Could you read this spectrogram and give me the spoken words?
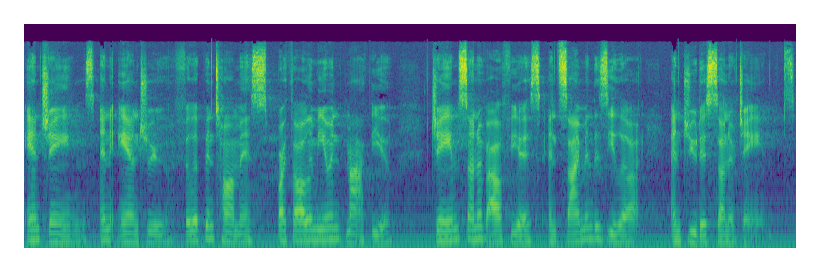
and James and Andrew, Philip and Thomas, Bartholomew and Matthew, James son of Alphaeus, and Simon the Zealot, and Judas son of James.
